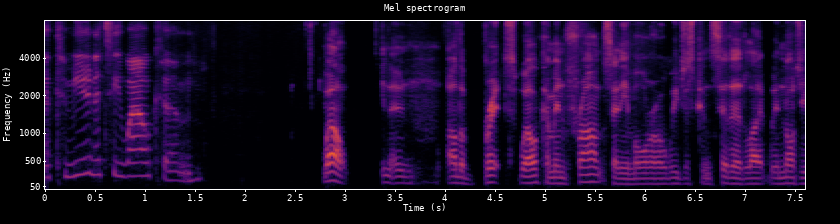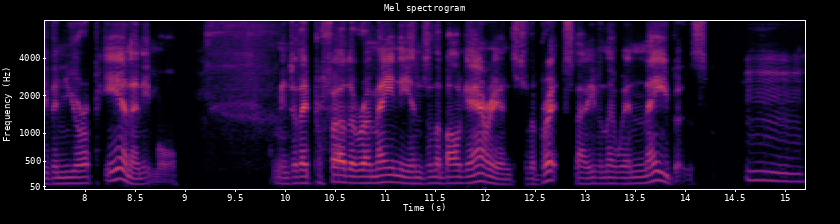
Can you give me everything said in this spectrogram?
a community welcome. well, you know, are the Brits welcome in France anymore, or are we just considered like we're not even European anymore? I mean, do they prefer the Romanians and the Bulgarians to the Brits now, even though we're neighbours? Mm.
